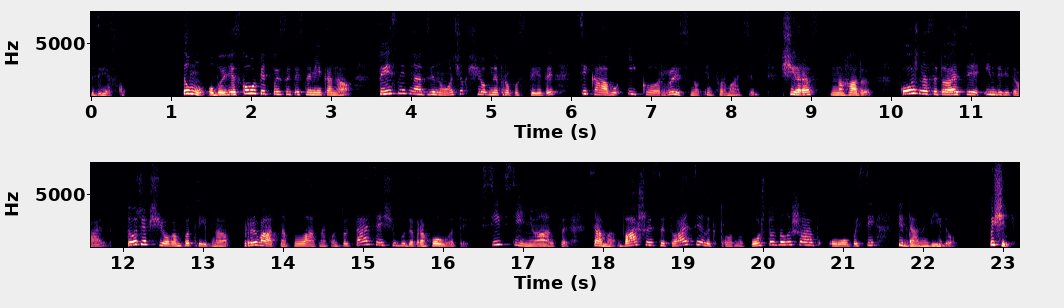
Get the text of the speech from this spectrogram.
зв'язку. Тому обов'язково підписуйтесь на мій канал, тисніть на дзвіночок, щоб не пропустити цікаву і корисну інформацію. Ще раз нагадую, кожна ситуація індивідуальна. Тож, якщо вам потрібна приватна платна консультація, що буде враховувати всі-всі нюанси саме вашої ситуації, електронну пошту залишаю в описі під даним відео. Пишіть,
